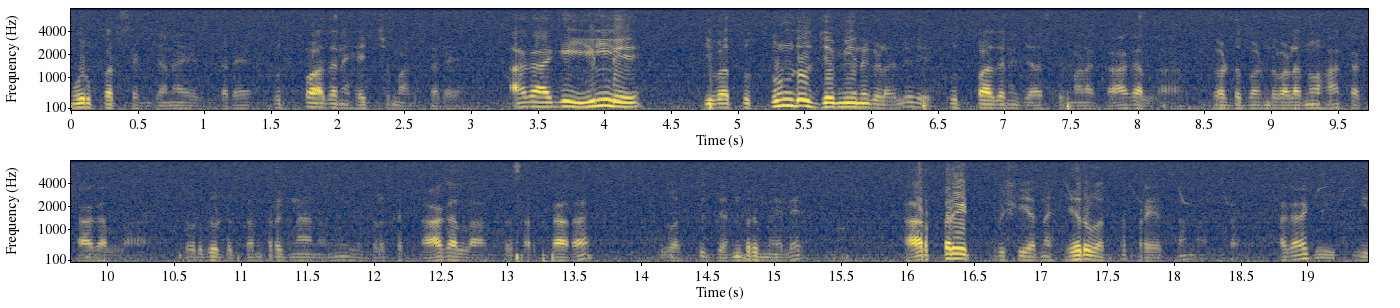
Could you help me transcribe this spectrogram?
ಮೂರು ಪರ್ಸೆಂಟ್ ಜನ ಇರ್ತಾರೆ, ಉತ್ಪಾದನೆ ಹೆಚ್ಚು ಮಾಡ್ತಾರೆ. ಹಾಗಾಗಿ ಇಲ್ಲಿ ಇವತ್ತು ತುಂಡು ಜಮೀನುಗಳಲ್ಲಿ ಉತ್ಪಾದನೆ ಜಾಸ್ತಿ ಮಾಡೋಕ್ಕಾಗಲ್ಲ, ದೊಡ್ಡ ಬಂಡವಾಳನೂ ಹಾಕೋಕ್ಕಾಗಲ್ಲ, ದೊಡ್ಡ ದೊಡ್ಡ ತಂತ್ರಜ್ಞಾನವನ್ನು ನೀವು ಬಳಸೋಕ್ಕಾಗಲ್ಲ ಅಂತ ಸರ್ಕಾರ ಇವತ್ತು ಜನರ ಮೇಲೆ ಕಾರ್ಪೊರೇಟ್ ಕೃಷಿಯನ್ನು ಹೇರುವಂಥ ಪ್ರಯತ್ನ ಮಾಡ್ತಾರೆ ಹಾಗಾಗಿ ಈ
